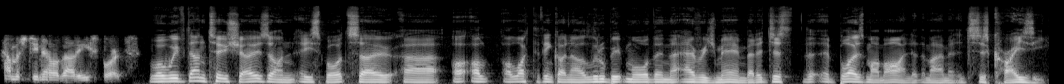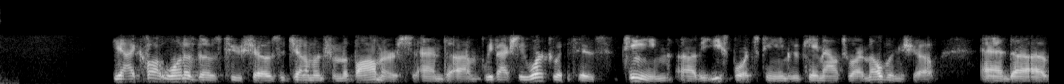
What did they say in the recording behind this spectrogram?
How much do you know about esports? Well, we've done two shows on esports, so uh, I, I, like to think I know a little bit more than the average man, but it just it blows my mind at the moment. It's just crazy. Yeah, I caught one of those two shows, a gentleman from the Bombers, and um, we've actually worked with his team, uh, the esports team, who came out to our Melbourne show, and uh,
